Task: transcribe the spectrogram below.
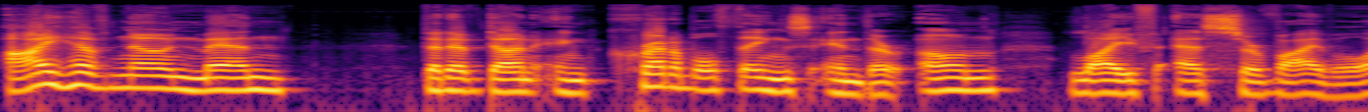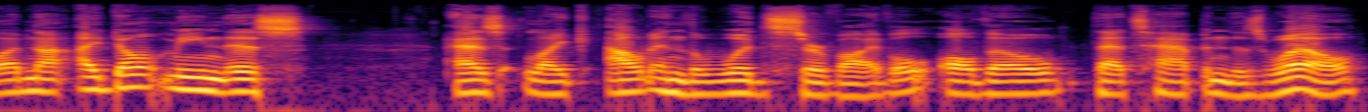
I have known men that have done incredible things in their own life as survival. I'm not, I don't mean this as like out in the woods survival, although that's happened as well.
